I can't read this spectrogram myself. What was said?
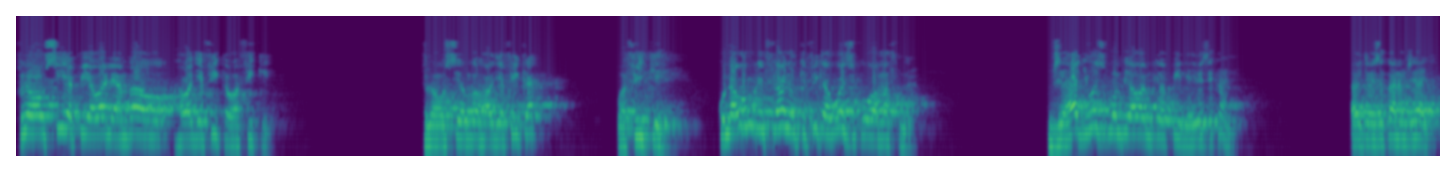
tunawahusia pia wale ambao hawajafika wafike. Tunawahusia ambao hawajafika wafike kuna umri fulani ukifika uwezi kuwa mathna mzee haji uwezi kumwambia awe mke wa pili haiwezekani. Au itawezekana mzee haji?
